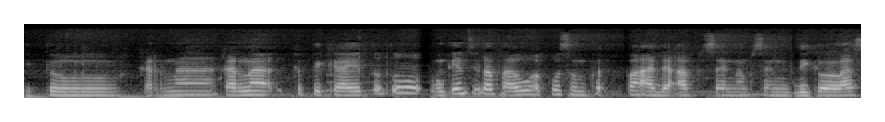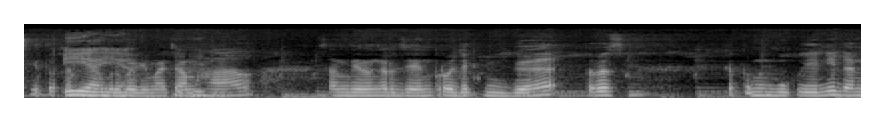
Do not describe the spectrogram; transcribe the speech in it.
itu karena karena ketika itu tuh mungkin kita tahu aku sempet pak ada absen absen di kelas gitu Iya, karena iya. berbagai macam Mm-mm. hal sambil ngerjain project juga terus ketemu buku ini dan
